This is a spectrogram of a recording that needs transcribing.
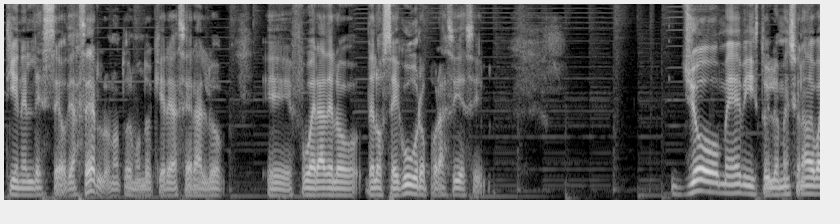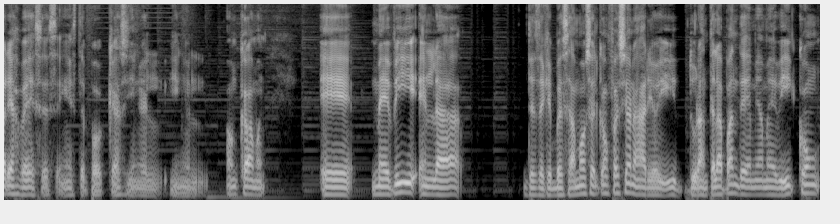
tiene el deseo de hacerlo, no todo el mundo quiere hacer algo eh, fuera de lo, de lo seguro, por así decirlo. Yo me he visto, y lo he mencionado varias veces en este podcast y en el, y en el Uncommon, eh, me vi en la, desde que empezamos el confesionario y durante la pandemia, me vi con,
